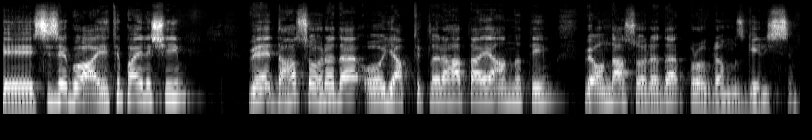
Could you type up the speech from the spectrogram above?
e, size bu ayeti paylaşayım ve daha sonra da o yaptıkları hatayı anlatayım ve ondan sonra da programımız gelişsin.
